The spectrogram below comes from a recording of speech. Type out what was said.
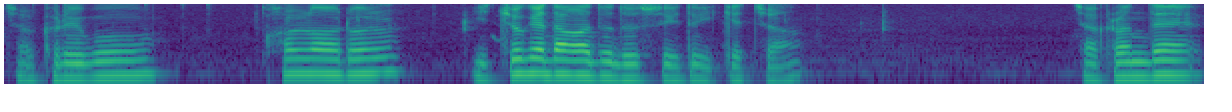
자 그리고 컬러를 이쪽에다가도 넣을 수도 있겠죠. 자 그런데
